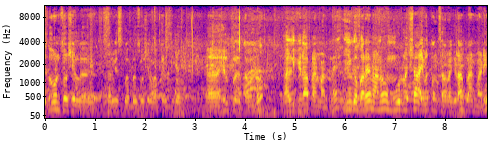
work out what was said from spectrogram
ಏನೋ ಒಂದು ಸೋಷಿಯಲ್ ಸರ್ವಿಸ್ ಕ್ಲಬ್ ಸೋಷಿಯಲ್ ವರ್ಕರ್ಸ್ಗೆ ಹೆಲ್ಪ್ ತಗೊಂಡು ಅಲ್ಲಿ ಗಿಡ ಪ್ಲಾನ್ ಮಾಡ್ತೀನಿ. ಈಗ ಬರೀ ನಾನು ಮೂರು ಲಕ್ಷ ಐವತ್ತೊಂದು ಸಾವಿರ ಗಿಡ ಪ್ಲಾನ್ ಮಾಡಿ.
